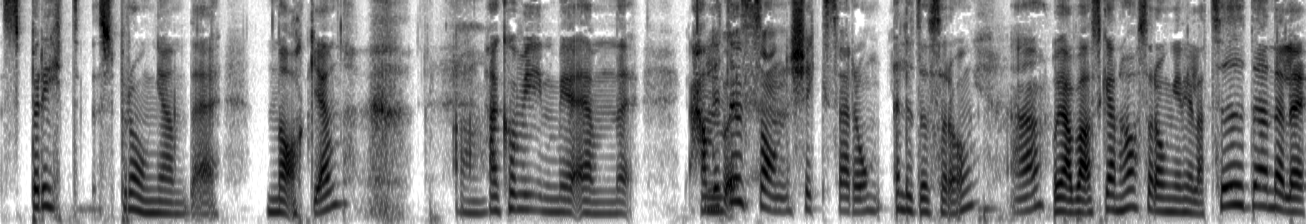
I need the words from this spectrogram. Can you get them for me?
Spritt språngande naken. Han kom in med en, han, En liten sån checksarong. en liten sarong. Ja. Och jag bara, ska han ha sarongen hela tiden eller?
